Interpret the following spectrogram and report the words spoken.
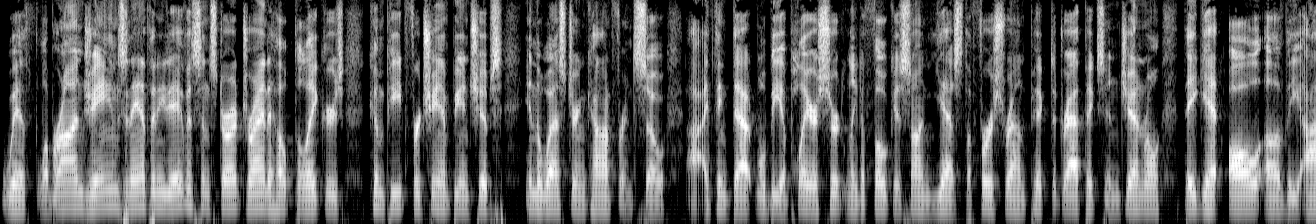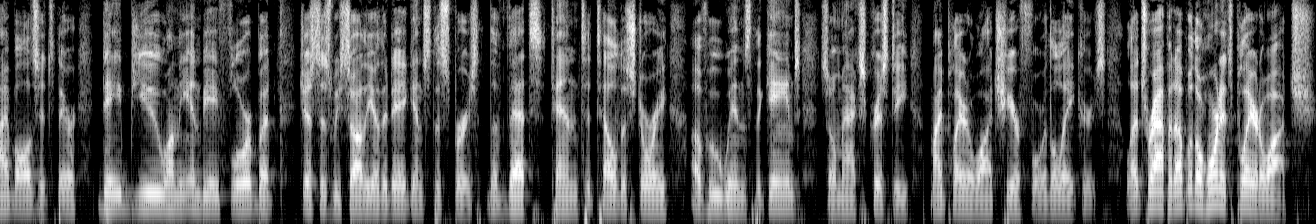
with LeBron James and Anthony Davis and start trying to help the Lakers compete for championships in the Western Conference. So uh, I think that will be a player certainly to focus on. Yes, the first round pick, the draft picks in general, they get all of the eyeballs. It's their debut on the NBA floor, but just as we saw the other day against the Spurs, the vets tend to tell the story of who wins the games. So Max Christie, my player to watch here for the Lakers. Let's wrap it up with a Hornets player to watch.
